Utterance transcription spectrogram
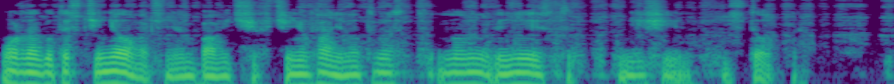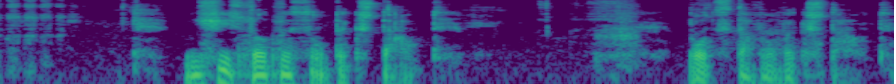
Można go też cieniować, nie? bawić się w cieniowanie, natomiast no mówię, nie jest to dzisiaj istotne. Dzisiaj istotne są te kształty. Podstawowe kształty.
